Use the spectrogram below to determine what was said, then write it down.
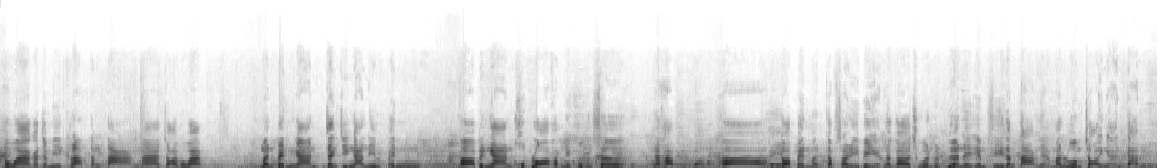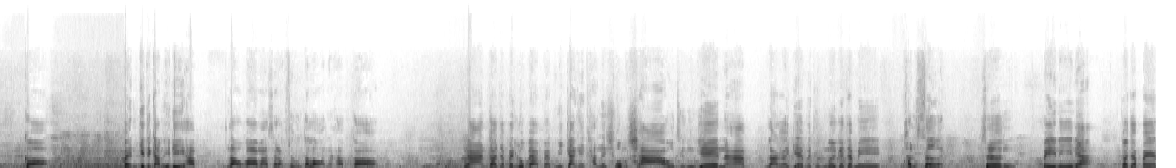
เพราะว่าก็จะมีคลับต่างๆ มาจอยเพราะว่ามันเป็นงานจริงๆงานนี้เป็นอ่าเป็นงานครบรอบครับในโคม m นเซอร์ นะครับก็เป็นเหมือนกับซารีเบตแล้วก็ชวนเพื่อนๆใน MC ต่างๆเนี่ยมาร่วมจอยงานกัน ก็เป็นกิจกรรมที่ดีครับ เราก็มาสนับสนุนตลอดนะครับ ก็งานก็จะเป็นรูปแบบแบบมีการแข่งขันในช่วงเช้าถึงเย็นนะครับ หลังจากเย็นไปถึงมืดก็จะมีคอนเสิร์ต ซึ่งปีนี้เนี่ยก็จะเป็น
